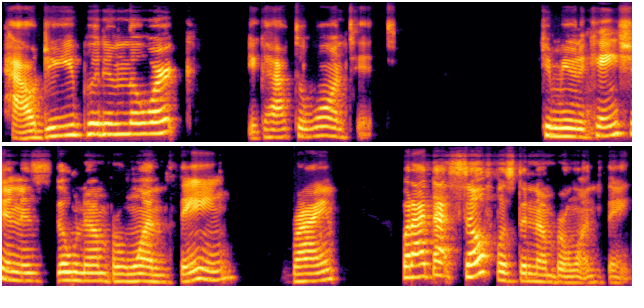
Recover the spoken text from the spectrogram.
How do you put in the work? You have to want it. Communication is the number one thing right? But i thought self was the number one thing.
